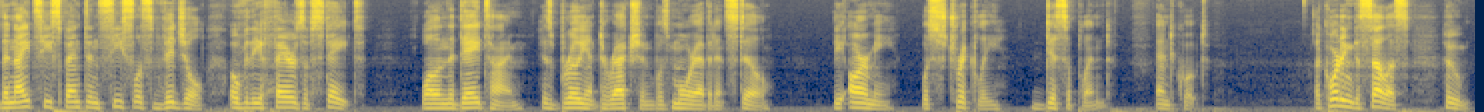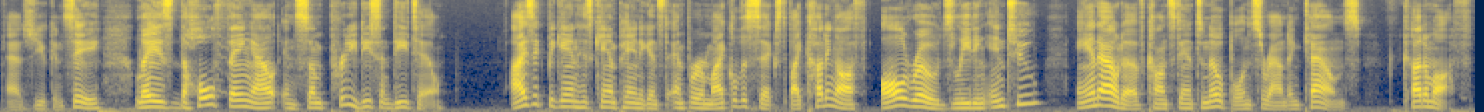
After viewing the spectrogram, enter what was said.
The nights he spent in ceaseless vigil over the affairs of state, while in the daytime his brilliant direction was more evident still. The army was strictly disciplined. According to Psellos, who, as you can see, lays the whole thing out in some pretty decent detail, Isaac began his campaign against Emperor Michael VI by cutting off all roads leading into and out of Constantinople and surrounding towns. Cut them off.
